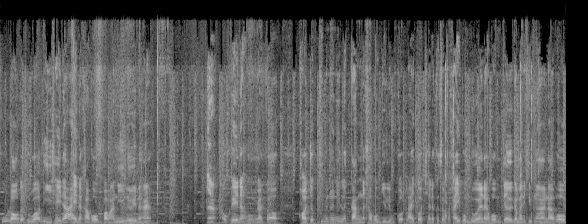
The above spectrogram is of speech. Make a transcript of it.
คู่รองก็ถือว่าดีใช้ได้นะครับผมประมาณนี้เลยนะฮะอะโอเคนะครับผมงั้นก็ ขอจบคลิปไม่เท่านี้ละกันนะครับผมอย่าลืมกดไลค์กดแชร์และกด subscribe ให้ผมด้วยนะครับผมเจอกันใหม่ในคลิปหน้านะครับผม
